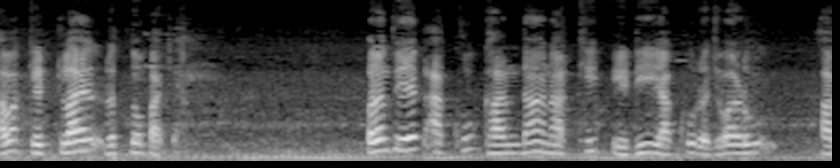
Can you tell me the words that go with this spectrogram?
આવા કેટલાય રત્નો પાક્યા. પરંતુ એક આખું ખાનદાન, આખી પેઢી, આખું રજવાડું આ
